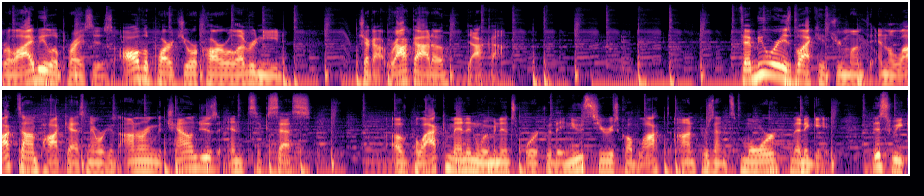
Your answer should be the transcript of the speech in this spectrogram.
reliably low prices, all the parts your car will ever need Check out rockauto.com. February is Black History Month, and the Locked On Podcast Network is honoring the challenges and success of black men and women in sports with a new series called Locked On Presents More Than a Game. This week,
